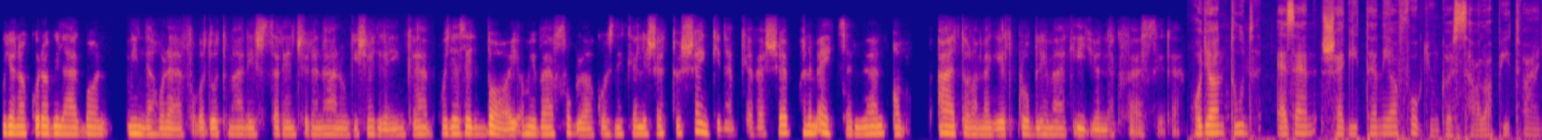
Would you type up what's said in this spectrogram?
Ugyanakkor a világban mindenhol elfogadott már, és szerencsére nálunk is egyre inkább, hogy ez egy baj, amivel foglalkozni kell, és ettől senki nem kevesebb, hanem egyszerűen a általa megért problémák így jönnek felszíre. Hogyan tud ezen segíteni a Fogjunk Össze Alapítvány?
